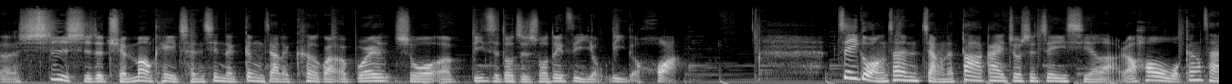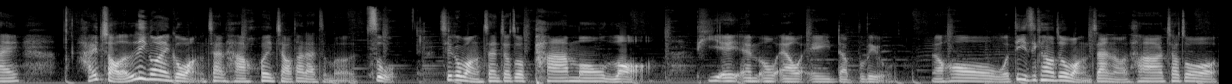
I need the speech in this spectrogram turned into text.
呃事实的全貌可以呈现的更加的客观，而不会说呃彼此都只说对自己有利的话。这一个网站讲的大概就是这一些啦。然后我刚才还找了另外一个网站，他会教大家怎么做。这个网站叫做 Pamol Law，P A M O L A W。然后我第一次看到这个网站哦，它叫做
